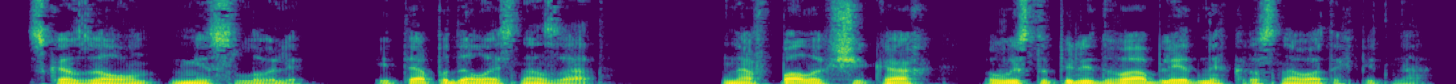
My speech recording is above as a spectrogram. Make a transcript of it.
— сказал он мисс Лоли, и та подалась назад. На впалых щеках выступили два бледных красноватых пятна.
